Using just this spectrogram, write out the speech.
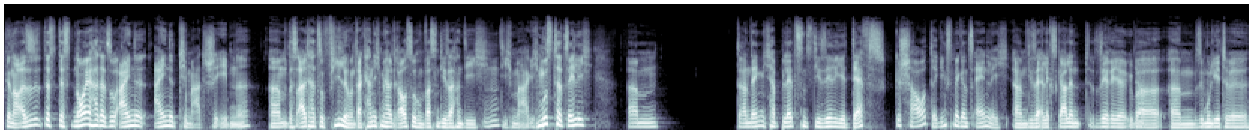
Genau, also das, das Neue hat halt so eine, eine thematische Ebene. Ähm, das Alte hat so viele und da kann ich mir halt raussuchen, was sind die Sachen, die ich, Mhm. die ich mag. Ich muss tatsächlich ähm, dran denken, ich habe letztens die Serie Devs geschaut, da ging es mir ganz ähnlich. Ähm, diese Alex Garland-Serie über ähm, simulierte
